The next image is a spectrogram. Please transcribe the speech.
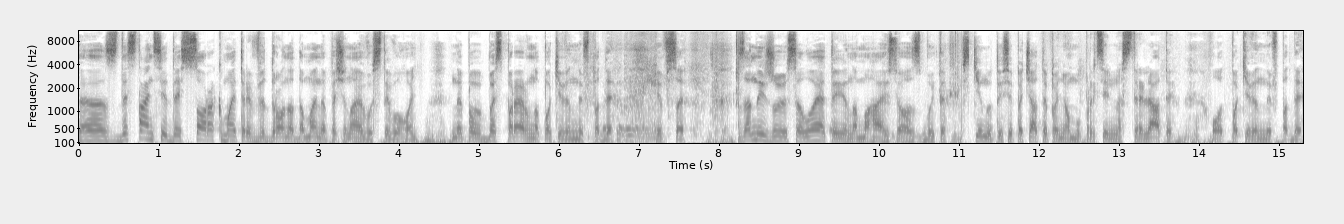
Е, З дистанції десь 40 метрів від дрона до мене починаю вести вогонь. Не по- безперервно, поки він не впаде. І все. Занижую силует і намагаюся його збити. Скинутись і почати по ньому прицільно стріляти, от поки він не впаде.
